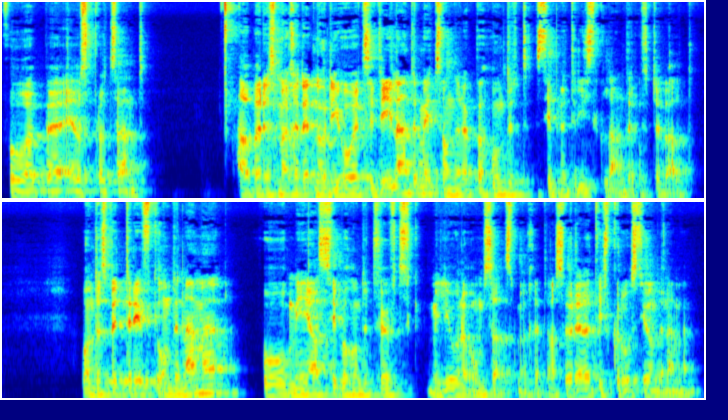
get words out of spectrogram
von etwa 11 Prozent. Aber es machen nicht nur die OECD-Länder mit, sondern etwa 137 Länder auf der Welt. Und das betrifft Unternehmen, die mehr als 750 Millionen Umsatz machen, also relativ grosse Unternehmen.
